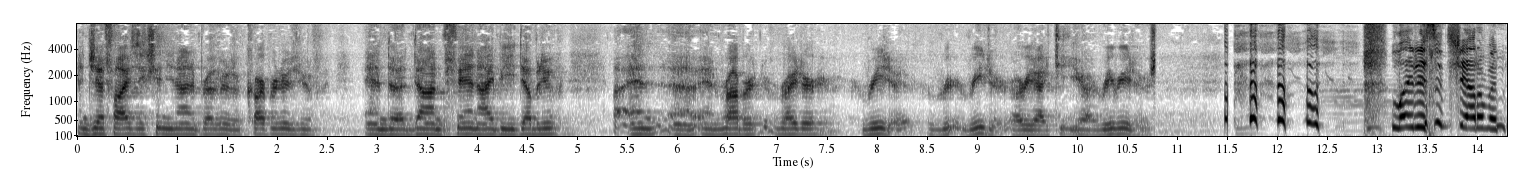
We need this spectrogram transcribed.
and Jeff Isaacson, United Brotherhood of Carpenters. You've and uh, Don Finn, IBW, uh, and uh, and Robert Reiter, Reader, Reader, R-E-I-T-E-R, rereaders. Ladies and gentlemen,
